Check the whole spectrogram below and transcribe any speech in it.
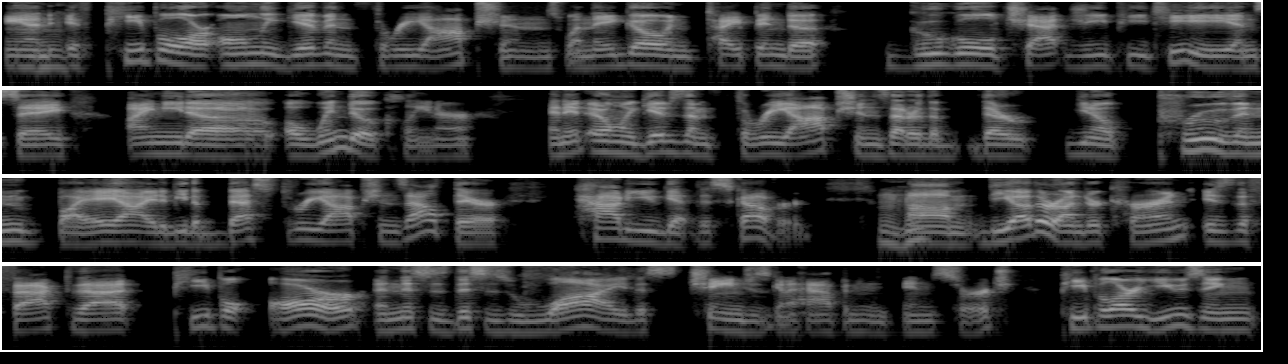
And mm-hmm. if people are only given three options when they go and type into Google Chat GPT and say, I need a, a window cleaner, and it only gives them three options that are the they're you know proven by AI to be the best three options out there. How do you get discovered? Mm-hmm. Um, the other undercurrent is the fact that people are, and this is this is why this change is going to happen in, in search. People are using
